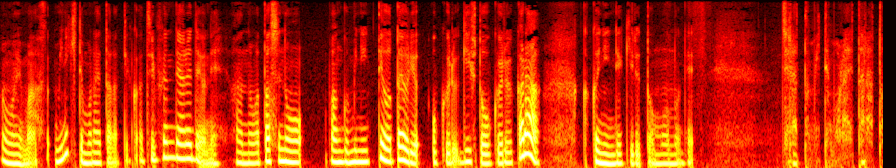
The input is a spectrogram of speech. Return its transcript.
思います。見に来てもらえたらっていうか、自分であれだよね。あの、私の番組に行ってお便り送る、ギフト送るから、確認できると思うのでちらっと見てもらえたらと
